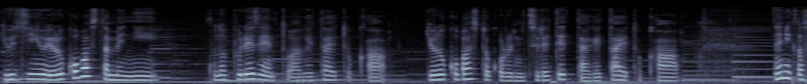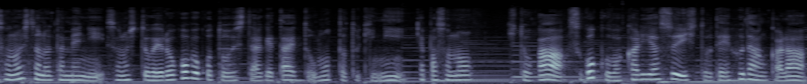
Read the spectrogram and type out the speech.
友人を喜ばすためにこのプレゼントをあげたいとか喜ばすところに連れてってあげたいとか何かその人のためにその人が喜ぶことをしてあげたいと思った時にやっぱその人がすごく分かりやすい人で普段から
